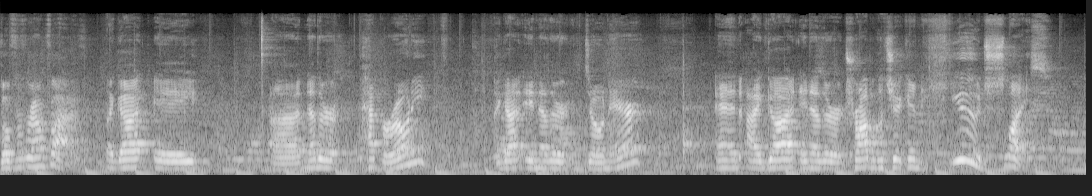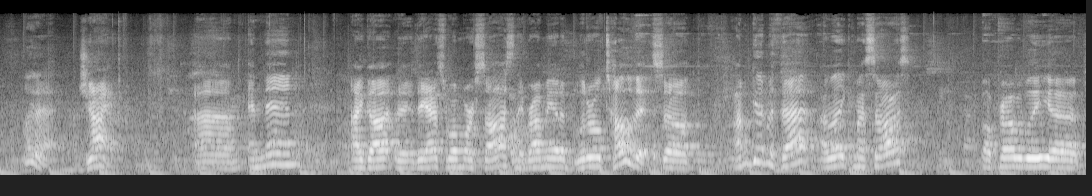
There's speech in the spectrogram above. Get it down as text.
Go for round five. I got a uh, another pepperoni. I got another donair, and I got another tropical chicken, huge slice. Look at that, giant. Um, and then I got, they asked for one more sauce and they brought me out a literal tub of it. So I'm good with that. I like my sauce. I'll probably, uh,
